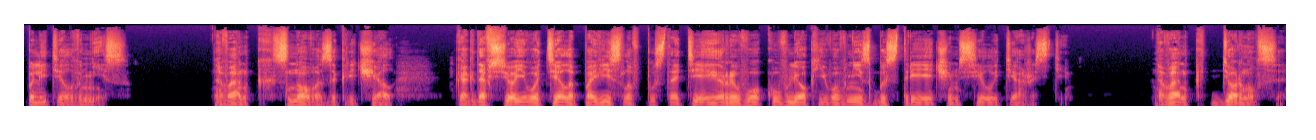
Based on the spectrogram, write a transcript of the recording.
полетел вниз. Ванг снова закричал, когда все его тело повисло в пустоте, и рывок увлек его вниз быстрее, чем силы тяжести. Ванг дернулся.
